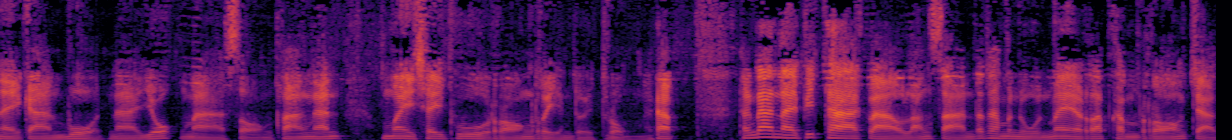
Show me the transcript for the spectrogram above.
ในการโหวตนายกมาสองครั้งนั้น ไม่ใช่ผู้ร้องเรียนโดยตรงนะครับ ทางด้านนายพิธากล่าวหลังสารรัฐธรรมนูญไม่รับคำร้องจาก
